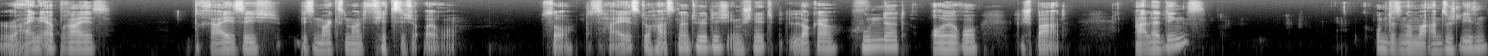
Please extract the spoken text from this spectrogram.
Ryanair-Preis 30 bis maximal 40 Euro. So, das heißt, du hast natürlich im Schnitt locker 100 Euro gespart. Allerdings, um das nochmal anzuschließen,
